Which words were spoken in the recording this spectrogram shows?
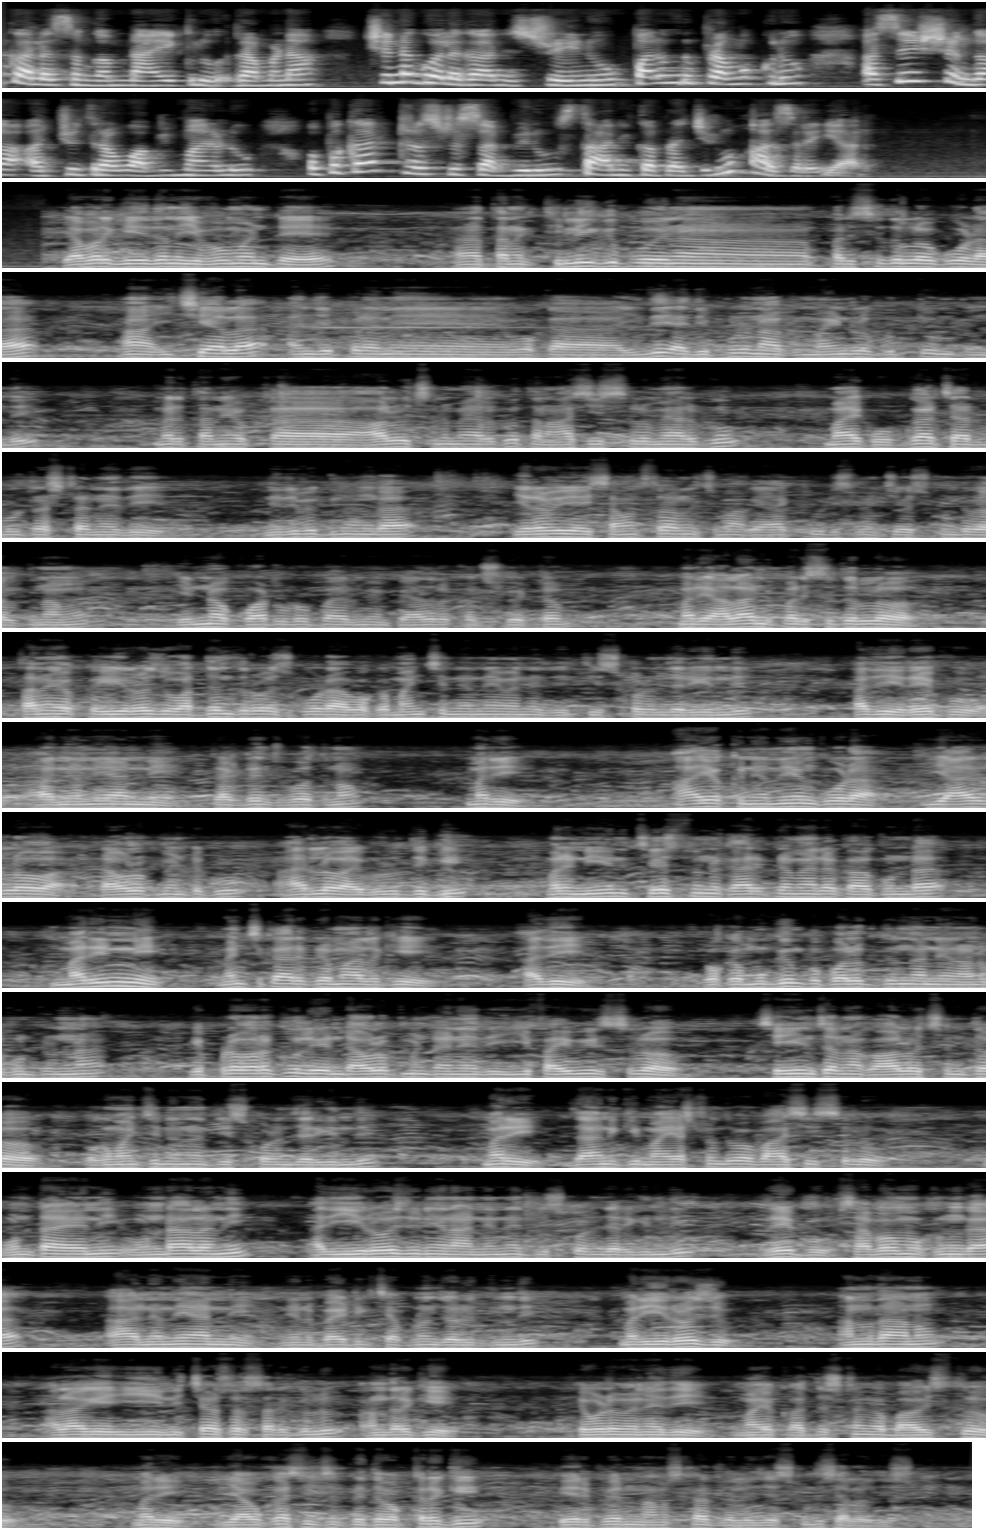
కళాకారుల సంఘం నాయకులు రమణ చిన్నగోలగాని శ్రేణు పలువురు ప్రముఖులు అశేషంగా అచ్యుతరావు అభిమానులు ఉపకార్ ట్రస్ట్ సభ్యులు స్థానిక ప్రజలు హాజరయ్యారు. ఎవరికి ఏదైనా ఇవ్వమంటే తనకు తెలియకపోయిన పరిస్థితుల్లో కూడా ఇచ్చేయాలా అని చెప్పిననే ఒక ఇది అది ఎప్పుడు నాకు మైండ్లో గుర్తు ఉంటుంది. మరి తన యొక్క ఆలోచన మేరకు తన ఆశీస్సుల మేరకు మా యొక్క ఉపకార్ చారిటబుల్ ట్రస్ట్ అనేది నిర్విఘ్నంగా ఇరవై ఐదు సంవత్సరాల నుంచి మాకు యాక్టివిటీస్ మేము చేసుకుంటూ వెళ్తున్నాము. ఎన్నో కోట్ల రూపాయలు మేము పేదలకు ఖర్చు పెట్టాం. మరి అలాంటి పరిస్థితుల్లో తన యొక్క ఈరోజు వర్ధంతి రోజు కూడా ఒక మంచి నిర్ణయం అనేది తీసుకోవడం జరిగింది. అది రేపు ఆ నిర్ణయాన్ని ప్రకటించబోతున్నాం. మరి ఆ యొక్క నిర్ణయం కూడా ఈ ఆరిలో డెవలప్మెంట్కు ఆరిలో అభివృద్ధికి మరి నేను చేస్తున్న కార్యక్రమాలే కాకుండా మరిన్ని మంచి కార్యక్రమాలకి అది ఒక ముగింపు పలుకుతుందని నేను అనుకుంటున్నా. ఇప్పటివరకు లేని డెవలప్మెంట్ అనేది ఈ ఫైవ్ ఇయర్స్లో చేయించాలని ఒక ఆలోచనతో ఒక మంచి నిర్ణయం తీసుకోవడం జరిగింది. మరి దానికి మా యశ్వంత్ బాబు ఆశీస్సులు ఉంటాయని ఉండాలని అది ఈరోజు నేను ఆ నిర్ణయం తీసుకోవడం జరిగింది. రేపు సభాముఖంగా ఆ నిర్ణయాన్ని నేను బయటికి చెప్పడం జరుగుతుంది. మరి ఈరోజు అన్నదానం అలాగే ఈ నిత్యావసర సరుకులు అందరికీ ఇవ్వడం అనేది మా యొక్క అదృష్టంగా భావిస్తూ మరి ఈ అవకాశం ఇచ్చిన ప్రతి ఒక్కరికి పేరు పేరు నమస్కారం తెలియజేసుకుంటూ సెలవు తీసుకుంటాం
